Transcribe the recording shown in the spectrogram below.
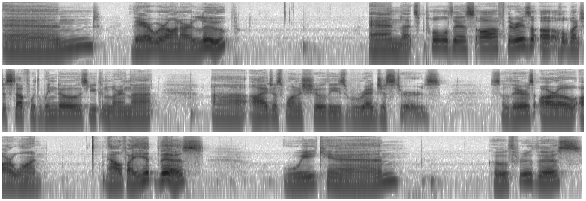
And there we're on our loop. And let's pull this off. There is a, a whole bunch of stuff with Windows. You can learn that. Uh, I just want to show these registers. So there's RO, R1. Now if I hit this, we can go through this.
